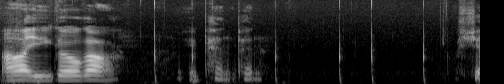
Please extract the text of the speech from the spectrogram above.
아 이거가 이 펜 펜. 쉣.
